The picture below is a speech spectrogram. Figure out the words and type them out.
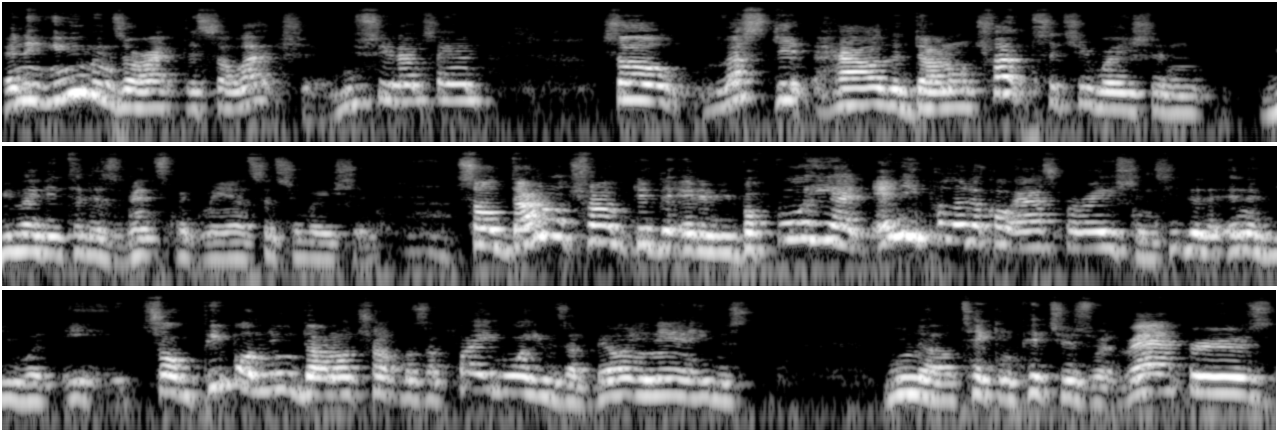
And the humans are at this election. You see what I'm saying? So let's get how the Donald Trump situation related to this Vince McMahon situation. So Donald Trump did the interview before he had any political aspirations. He did an interview with E. So people knew Donald Trump was a playboy. He was a billionaire. He was, you know, taking pictures with rappers.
